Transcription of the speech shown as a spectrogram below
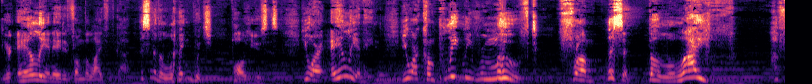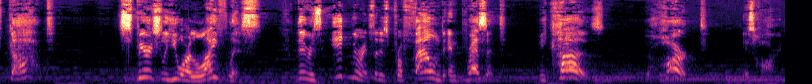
You're alienated from the life of God. Listen to the language Paul uses. You are alienated. You are completely removed from, listen, the life of God. Spiritually, you are lifeless. There is ignorance that is profound and present because your heart is hard.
